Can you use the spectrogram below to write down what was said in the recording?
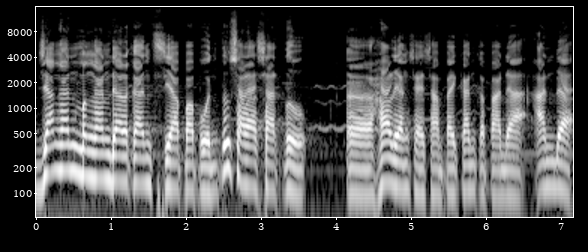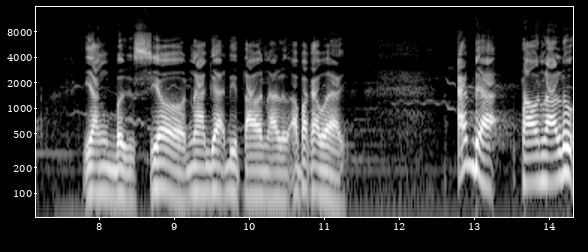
jangan mengandalkan siapa pun. Itu salah satu uh, hal yang saya sampaikan kepada Anda yang bersio naga di tahun lalu. Apa kabar? Ada tahun lalu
